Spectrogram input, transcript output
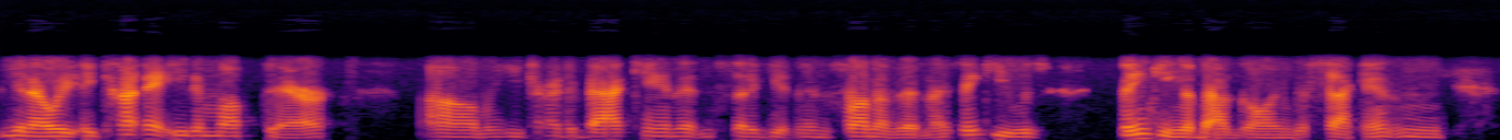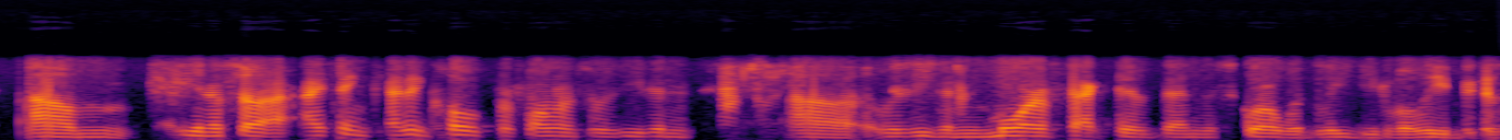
you know, he, he kind of ate him up there. Um, he tried to backhand it instead of getting in front of it, and I think he was thinking about going to second. And um, you know, so I, think I think Cole's performance was even uh, was even more effective than the score would lead you to believe because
